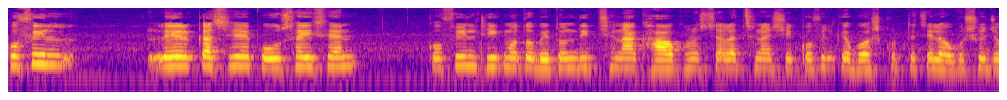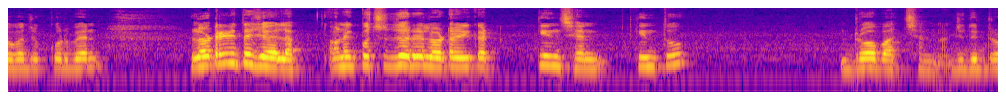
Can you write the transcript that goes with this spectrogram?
কফিলের কাছে পৌঁছাইছেন। কফিল ঠিকমতো বেতন দিচ্ছে না, খাওয়া খরচ চালাচ্ছে না, সে কফিলকে বশ করতে চাইলে অবশ্যই যোগাযোগ করবেন। লটারিতে জয়লাভ, অনেক বছর ধরে লটারি কার্ড কিনছেন, কিন্তু ড্র পাচ্ছেন না। যদি ড্র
